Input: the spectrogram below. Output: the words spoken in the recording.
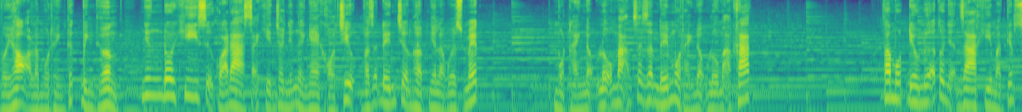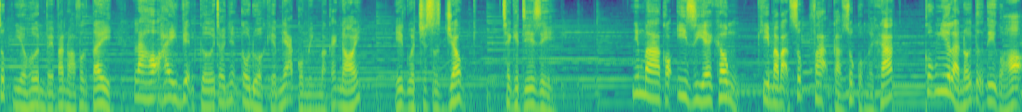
Với họ là một hình thức bình thường, nhưng đôi khi sự quá đà sẽ khiến cho những người nghe khó chịu và dẫn đến trường hợp như là Will Smith. Một hành động lỗ mãng sẽ dẫn đến một hành động lỗ mãng khác. Và một điều nữa tôi nhận ra khi mà tiếp xúc nhiều hơn với văn hóa phương Tây là họ hay viện cớ cho những câu đùa khiếm nhã của mình bằng cách nói It was just a joke, take it easy. Nhưng mà có easy hay không khi mà bạn xúc phạm cảm xúc của người khác cũng như là nỗi tự ti của họ.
